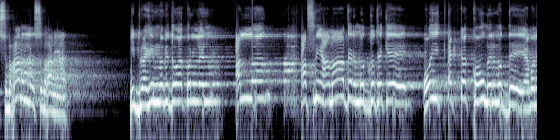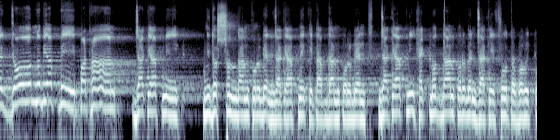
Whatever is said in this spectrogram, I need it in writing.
سبحان الله سبحان الله ইব্রাহিম নবী দোয়া করলেন আল্লাহ আপনি আমাদের মধ্য থেকে ওই একটা কৌমের মধ্যে এমন একজন নবী আপনি পাঠান, যাকে আপনি নিদর্শন দান করবেন, যাকে আপনি কিতাব দান করবেন, যাকে আপনি হেকমত দান করবেন, যাকে ফুত পবিত্র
